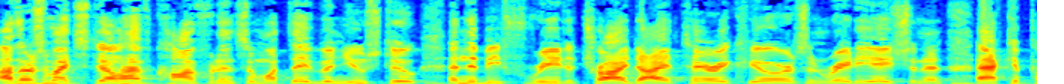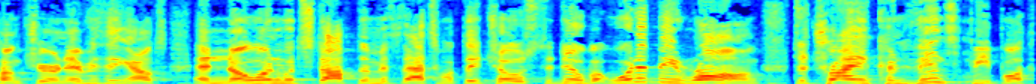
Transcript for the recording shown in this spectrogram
Others might still have confidence in what they've been used to, and they'd be free to try dietary cures and radiation and acupuncture and everything else, and no one would stop them if that's what they chose to do. But would it be wrong to try and convince people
